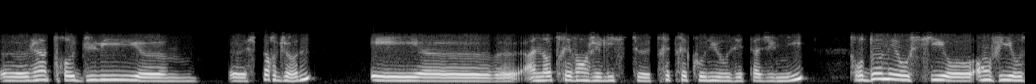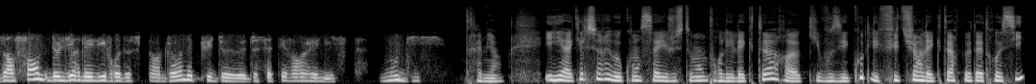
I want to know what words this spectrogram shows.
j'introduis euh, euh, Spurgeon et euh, un autre évangéliste très très connu aux États-Unis pour donner aussi au- envie aux enfants de lire les livres de Spurgeon et puis de, de cet évangéliste, Moody. Très bien. Et euh, quels seraient vos conseils justement pour les lecteurs euh, qui vous écoutent, les futurs lecteurs peut-être aussi,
